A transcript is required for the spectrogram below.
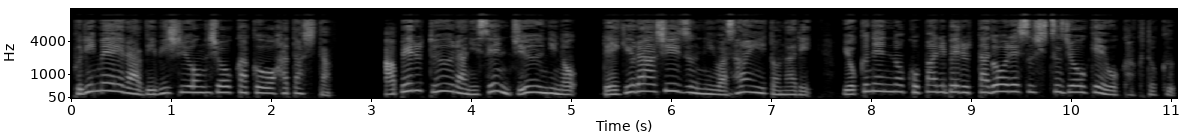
プリメーラディビシオン昇格を果たした。アペルトゥーラ2012のレギュラーシーズンには3位となり、翌年のコパリベルタドーレス出場権を獲得。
